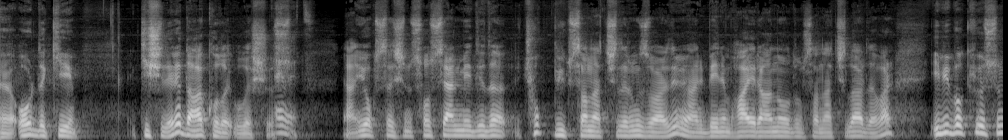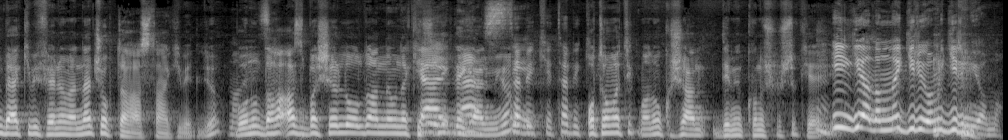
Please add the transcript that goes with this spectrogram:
e, oradaki kişilere daha kolay ulaşıyorsun. Evet. Yani yoksa şimdi sosyal medyada çok büyük sanatçılarımız var değil mi? Yani benim hayranı olduğum sanatçılar da var. E bir bakıyorsun belki bir fenomenden çok daha az takip ediliyor. Bu onun daha az başarılı olduğu anlamına kesinlikle Gelmez. gelmiyor. Tabii ki tabii ki. Otomatikman o kuşağın demin konuşmuştuk ya. İlgi alanına giriyor mu girmiyor mu?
